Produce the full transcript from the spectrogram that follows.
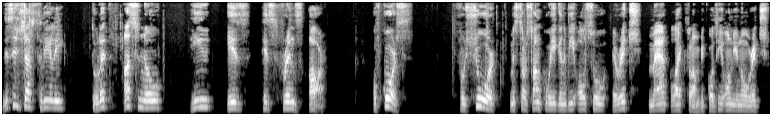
this is just really to let us know he is his friends are. Of course, for sure, Mr. Cinque gonna be also a rich man like Trump because he only know rich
